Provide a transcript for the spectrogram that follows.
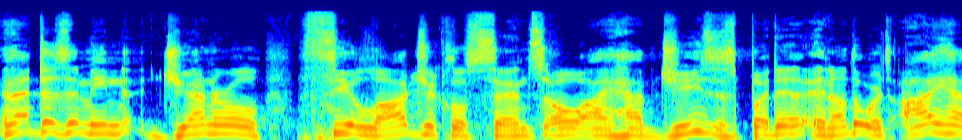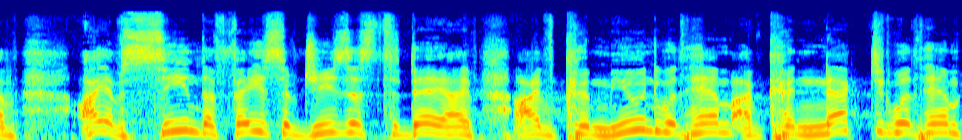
And that doesn't mean general theological sense, oh, I have Jesus. But in other words, I have, I have seen the face of Jesus today. I've, I've communed with him. I've connected with him.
